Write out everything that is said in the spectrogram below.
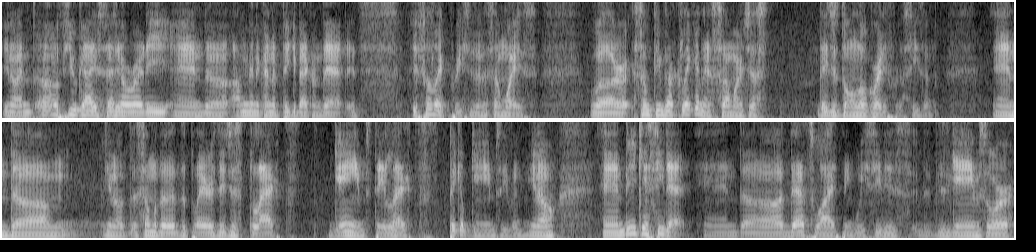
You know, and a few guys said it already, and uh, I'm to kind of piggyback on that. It's it feels like preseason in some ways, where some teams are clicking and some are just they just don't look ready for the season, and um, you know some of the the players they just lacked games. They lacked pickup games, even you know, and you can see that, and uh, that's why I think we see these these games or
